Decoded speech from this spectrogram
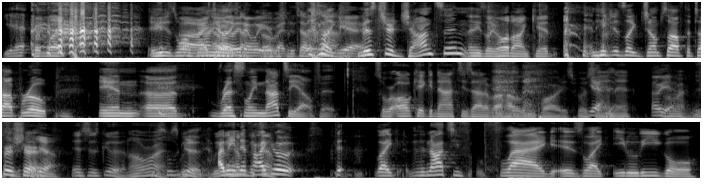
Yeah. But like, if you just walk Oh, around, totally you're like, know what you're about to some say. tough like yeah. Mr. Johnson, and he's like, "Hold on, kid," and he just like jumps off the top rope in a wrestling Nazi outfit. So we're all kicking Nazis out of our Halloween parties. We're Yeah. saying that. Oh, yeah. All right, this For sure. good. Yeah. This is good. All right. was We- good. we I mean, if I go, th- like the Nazi f- flag is like illegal.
